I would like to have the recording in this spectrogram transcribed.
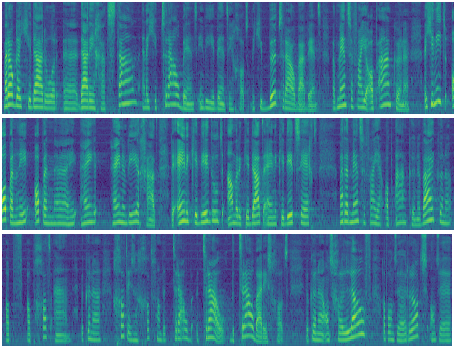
Maar ook dat je daardoor uh, daarin gaat staan en dat je trouw bent in wie je bent in God. Dat je betrouwbaar bent. Dat mensen van je op aan kunnen. Dat je niet op en, op en uh, heen, heen, en weer gaat. De ene keer dit doet, de andere keer dat, de ene keer dit zegt. Maar dat mensen van je op aan kunnen. Wij kunnen op, op God aan. We kunnen, God is een God van betrouw, trouw. Betrouwbaar is God. We kunnen ons geloof op onze rots, onze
